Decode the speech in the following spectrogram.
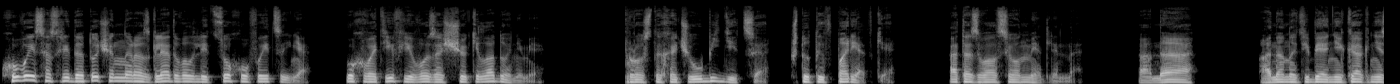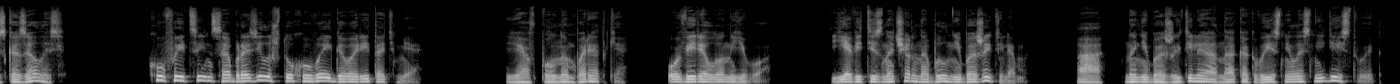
Хувей сосредоточенно разглядывал лицо Хуфэйциня, ухватив его за щеки ладонями. «Просто хочу убедиться, что ты в порядке», — отозвался он медленно. «Она... она на тебя никак не сказалась?» Хуфэй Цин сообразил, что Хувей говорит о тьме. «Я в полном порядке», — уверил он его. «Я ведь изначально был небожителем, а на небожителя она, как выяснилось, не действует».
